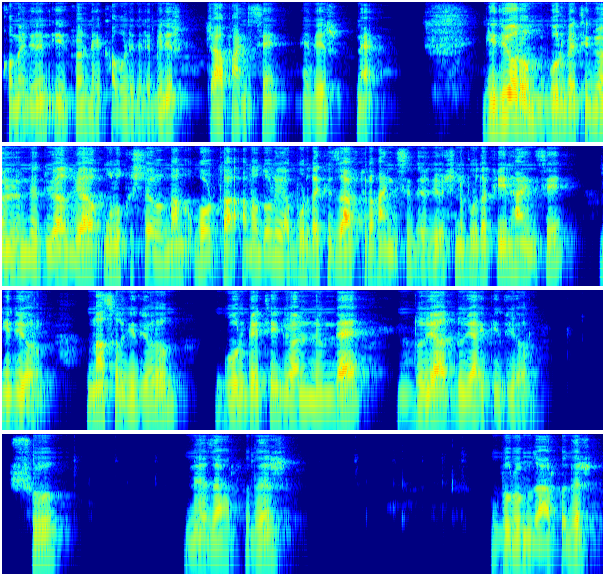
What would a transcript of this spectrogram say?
komedinin ilk örneği kabul edilebilir. Cevap hangisi? Nedir? Ne? Gidiyorum gurbeti gönlümde duya duya ulu kışlarından Orta Anadolu'ya. Buradaki zarf türü hangisidir diyor. Şimdi burada fiil hangisi? Gidiyorum. Nasıl gidiyorum? Gurbeti gönlümde duya duya gidiyorum. Şu ne zarfıdır? Durum zarfıdır.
